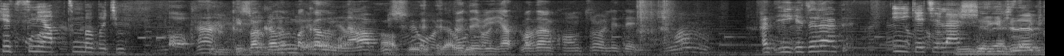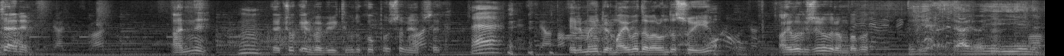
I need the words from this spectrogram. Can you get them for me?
Hepsini yaptım babacığım. Ha, bir bakalım bakalım ne yapmış. Ödevi yatmadan kontrol edelim tamam mı? Hadi iyi geceler de. İyi geceler. İyi İyi geceler bir tanem. Anne, ya çok elma birikti. Bunu komposta mı yapsak? He? Elmayı diyorum, ayva da var. Onu da soyayım. Ayva güzel olur ama baba. Ayvayı yiyelim.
